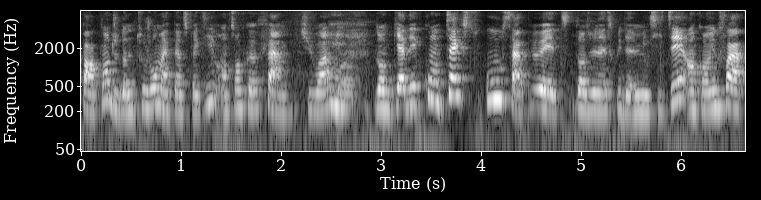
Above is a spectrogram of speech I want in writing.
Par contre, je donne toujours ma perspective en tant que femme, tu vois. Donc, il y a des contextes où ça peut être dans un esprit de mixité. Encore une fois,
